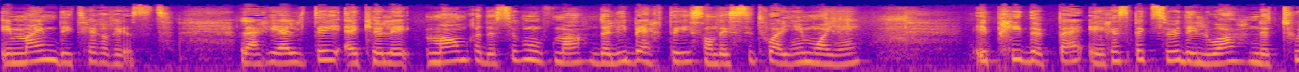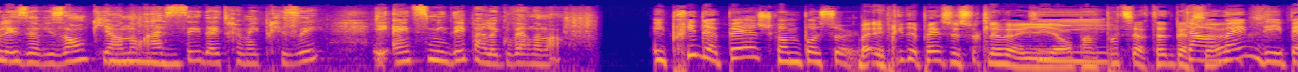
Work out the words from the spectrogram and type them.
et même des terroristes. La réalité est que les membres de ce mouvement de liberté sont des citoyens moyens épris de paix et respectueux des lois de tous les horizons qui en ont assez d'être méprisés et intimidés par le gouvernement. Et prix de paix, je suis comme pas sûre. Ben, les prix de paix, c'est sûr que là, Puis, on parle pas de certaines Quand personnes. même, des tu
